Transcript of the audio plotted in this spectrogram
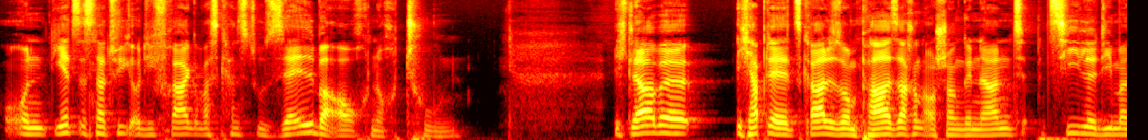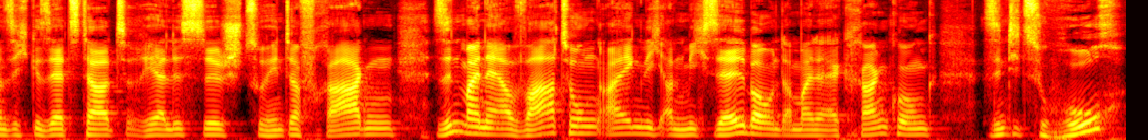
und jetzt ist natürlich auch die Frage, was kannst du selber auch noch tun? Ich glaube, ich habe ja jetzt gerade so ein paar Sachen auch schon genannt. Ziele, die man sich gesetzt hat, realistisch zu hinterfragen. Sind meine Erwartungen eigentlich an mich selber und an meine Erkrankung, sind die zu hoch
